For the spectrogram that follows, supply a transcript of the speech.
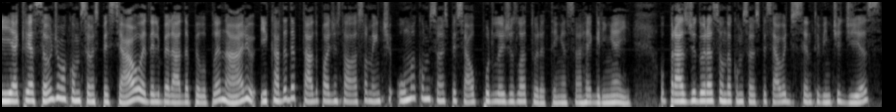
E a criação de uma comissão especial é deliberada pelo plenário e cada deputado pode instalar somente uma comissão especial por legislatura. Tem essa regrinha aí. O prazo de duração da comissão especial é de 120 dias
